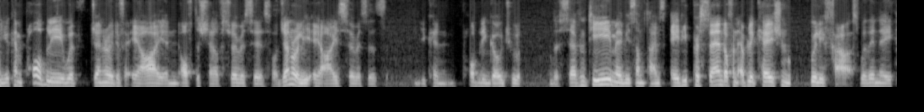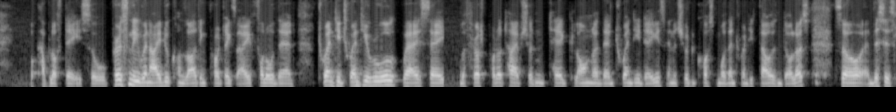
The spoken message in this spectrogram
you can probably with generative AI and off-the-shelf services or generally AI services, you can probably go to the 70, maybe sometimes 80% of an application really fast within a, a couple of days. So personally, when I do consulting projects, I follow that 2020 rule where I say the first prototype shouldn't take longer than 20 days and it shouldn't cost more than $20,000. So this is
